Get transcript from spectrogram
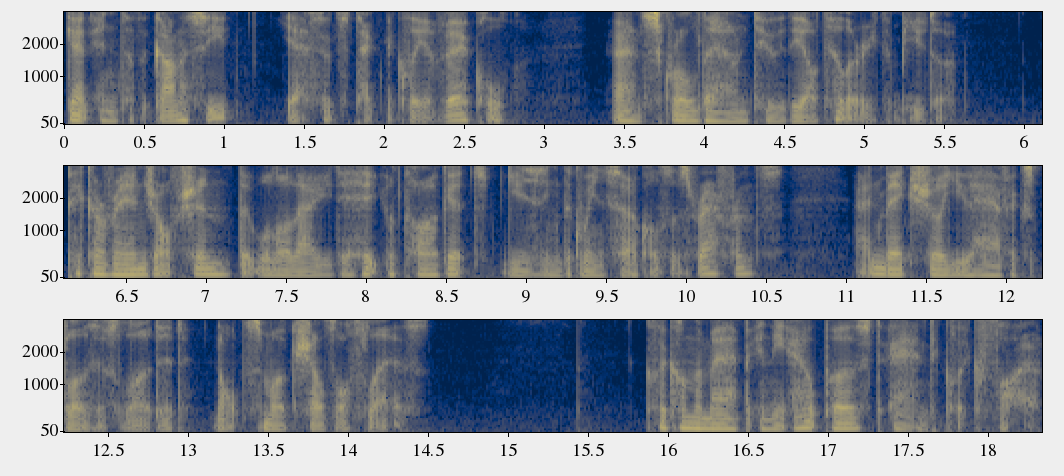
Get into the gunner seat, yes it's technically a vehicle, and scroll down to the artillery computer. Pick a range option that will allow you to hit your target using the green circles as reference, and make sure you have explosives loaded, not smoke shells or flares. Click on the map in the outpost and click fire.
